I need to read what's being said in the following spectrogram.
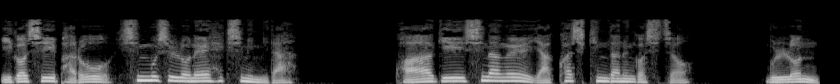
이것이 바로 신무신론의 핵심입니다. 과학이 신앙을 약화시킨다는 것이죠. 물론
